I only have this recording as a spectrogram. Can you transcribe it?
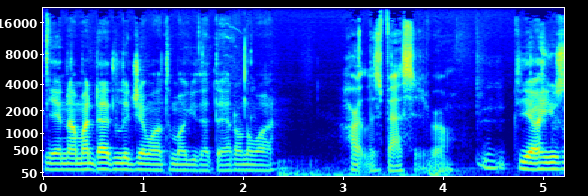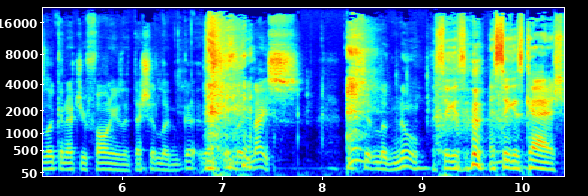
Yeah, no, my dad legit wanted to mug you that day. I don't know why. Heartless bastards, bro. Mm, yeah, he was looking at your phone. He was like, "That shit look good. That shit look nice. That shit look new." The sick is the sick is cash.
